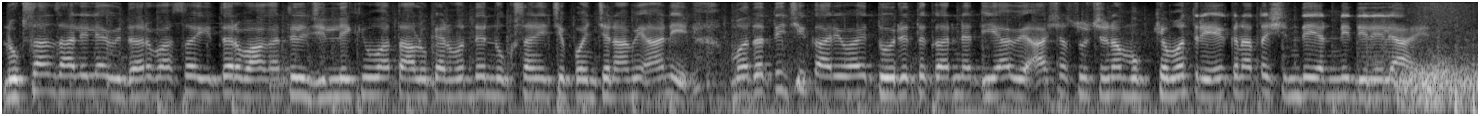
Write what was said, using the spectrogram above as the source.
नुकसान झालेल्या विदर्भासह इतर भागातील जिल्हे किंवा तालुक्यांमध्ये नुकसानीचे पंचनामे आणि मदतीची कार्यवाही त्वरित करण्यात यावी अशा सूचना मुख्यमंत्री एकनाथ शिंदे यांनी दिलेल्या आहेत.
